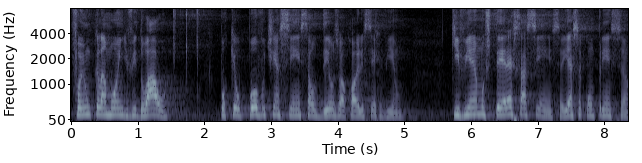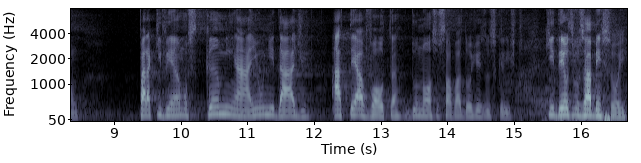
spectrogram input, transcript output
Foi um clamor individual, porque o povo tinha ciência ao Deus ao qual eles serviam, que viemos ter essa ciência e essa compreensão, para que venhamos caminhar em unidade até a volta do nosso Salvador Jesus Cristo. Que Deus vos abençoe.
